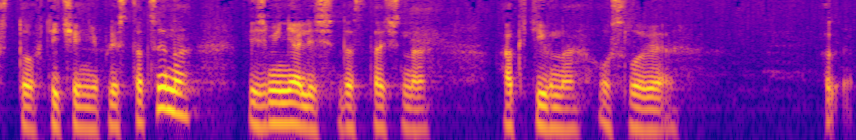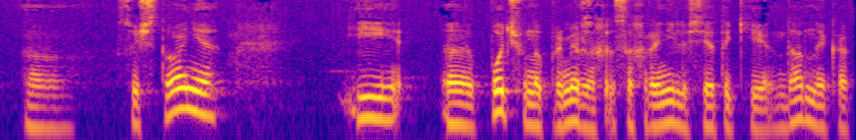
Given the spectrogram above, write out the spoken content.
что в течение плейстоцена изменялись достаточно активно условия э, существования. И э, почвы, например, сохранили все такие данные, как,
